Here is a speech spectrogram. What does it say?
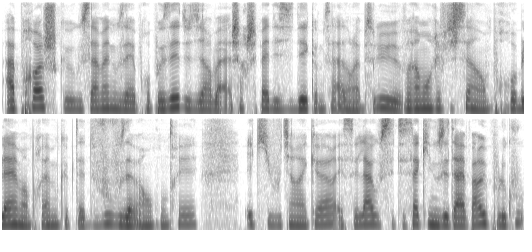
approche que Oussama nous avait proposée de dire bah cherchez pas des idées comme ça dans l'absolu, vraiment réfléchissez à un problème, un problème que peut-être vous vous avez rencontré et qui vous tient à cœur et c'est là où c'était ça qui nous était apparu pour le coup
